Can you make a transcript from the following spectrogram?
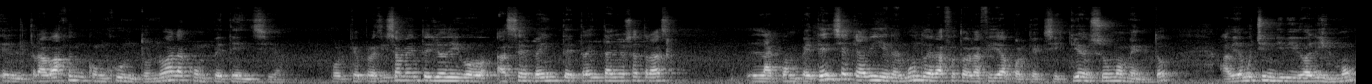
el trabajo en conjunto, no a la competencia. Porque precisamente yo digo, hace 20, 30 años atrás, la competencia que había en el mundo de la fotografía, porque existió en su momento, había mucho individualismo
